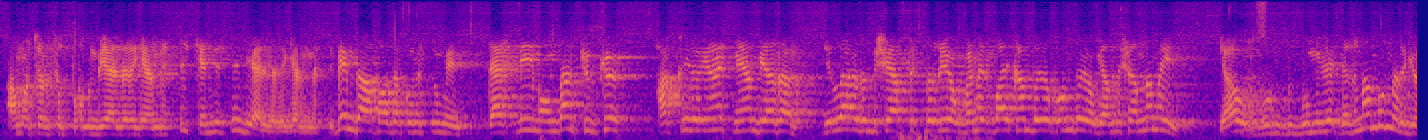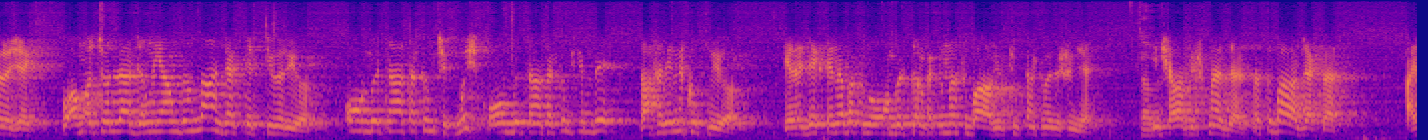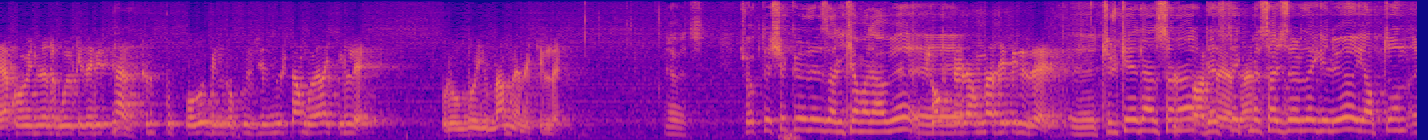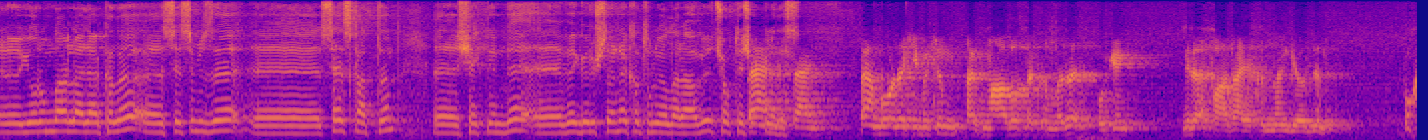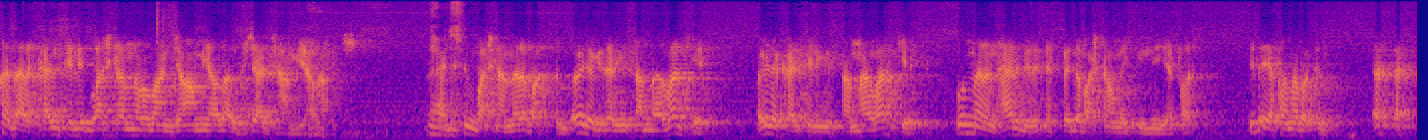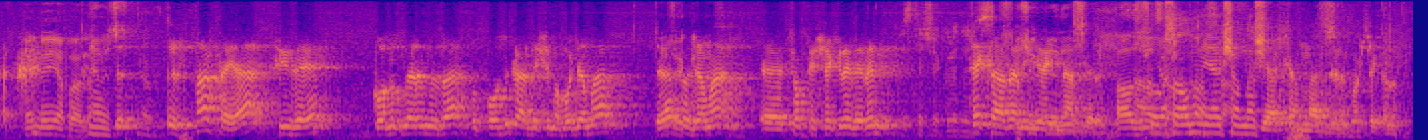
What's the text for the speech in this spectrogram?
amatör futbolun bir yerlere gelmesi, kendisinin bir yerlere gelmesi. Benim daha fazla konuşturmayın. Dertliyim ondan çünkü hakkıyla yönetmeyen bir adam. Yıllardır bir şey yaptıkları yok. Mehmet Baykan da yok, onu da yok. Yanlış anlamayın. Ya bu, bu, millet ne zaman bunları görecek? Bu amatörler canı yandığında ancak tepki veriyor. 11 tane takım çıkmış. O 11 tane takım şimdi zaferini kutluyor. Gelecek sene bakın o 11 tane takım nasıl bağırıyor Türk takımı düşünce. Tabii. İnşallah düşmezler. Nasıl bağıracaklar? Ayak oyunları bu ülkede bitmez. Türk futbolu 1923'ten bu yana kirli. Kurulduğu yıldan bu yana kirli. Evet. Çok teşekkür ederiz Ali Kemal abi. Ee, Çok selamlar hepinize. e, Türkiye'den sana Isparta'ya destek da- mesajları da geliyor. Yaptığın e, yorumlarla alakalı e, sesimize e, ses kattın e, şeklinde e, ve görüşlerine katılıyorlar abi. Çok teşekkür Ben, ederiz. ben, ben buradaki bütün mağdur takımları bugün bir defa daha yakından gördüm. Bu kadar kaliteli başkanlar olan camialar güzel camialardır. Ben Evet. bütün başkanlara baktım. Öyle güzel insanlar var ki, öyle kaliteli insanlar var ki bunların her biri tepede başkan vekilliği yapar. Bir de yapana bakın. Hem de iyi yaparlar. Evet. Isparta'ya, size, konuklarımıza, futbolcu kardeşime, hocama, Teşekkür hocama e, çok teşekkür ederim. Biz teşekkür ederiz. Tekrardan iyi yayınlar dilerim. Çok sağ olun. İyi akşamlar. İyi akşamlar dilerim. Hoşçakalın.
